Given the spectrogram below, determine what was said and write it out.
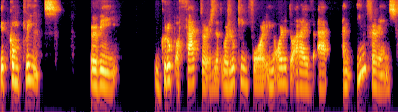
it completes the group of factors that we're looking for in order to arrive at an inference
